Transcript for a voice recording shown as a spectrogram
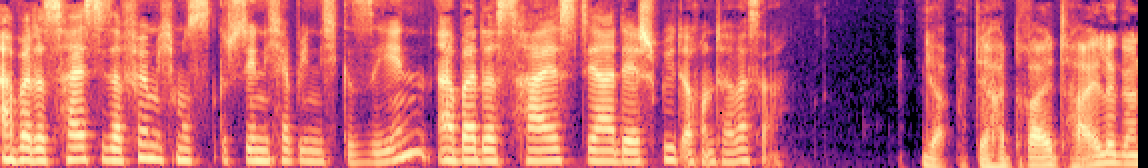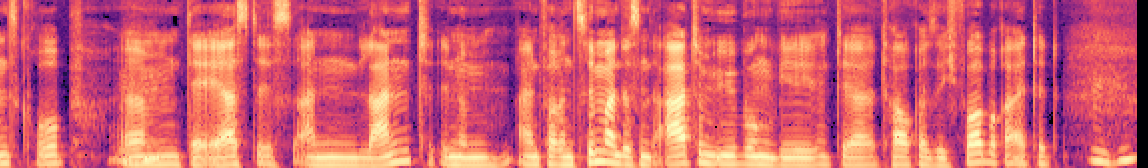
Aber das heißt, dieser Film, ich muss gestehen, ich habe ihn nicht gesehen, aber das heißt ja, der spielt auch unter Wasser. Ja, der hat drei Teile ganz grob. Mhm. Ähm, der erste ist an Land in einem einfachen Zimmer. Das sind Atemübungen, wie der Taucher sich vorbereitet. Mhm.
